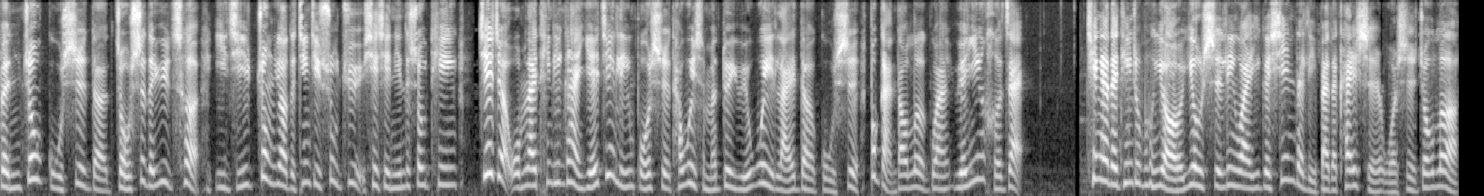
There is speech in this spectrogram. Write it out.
本周股市的走势的预测，以及重要的经济数据。谢谢您的收听。接着我们来听听看严静林博士他为什么对于未来的股市不感到乐观，原因何在？亲爱的听众朋友，又是另外一个新的礼拜的开始。我是周乐，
